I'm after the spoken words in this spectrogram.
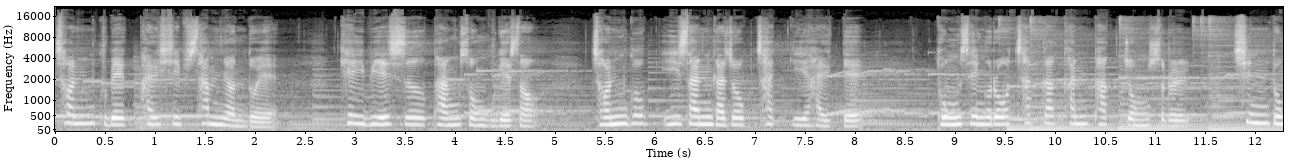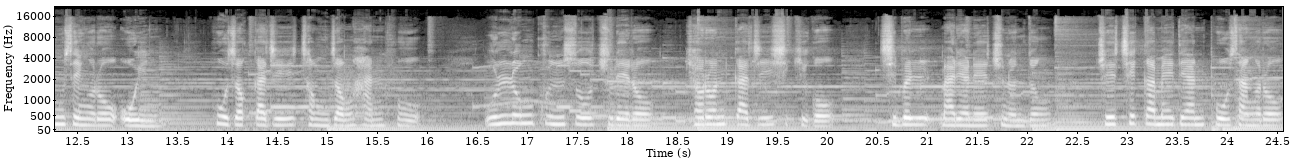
1983년도에 KBS 방송국에서 전국 이산 가족 찾기 할 때 동생으로 착각한 박종수를 친동생으로 오인 호적까지 정정한 후 울릉 군수 주례로 결혼까지 시키고 집을 마련해 주는 등 죄책감에 대한 보상으로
